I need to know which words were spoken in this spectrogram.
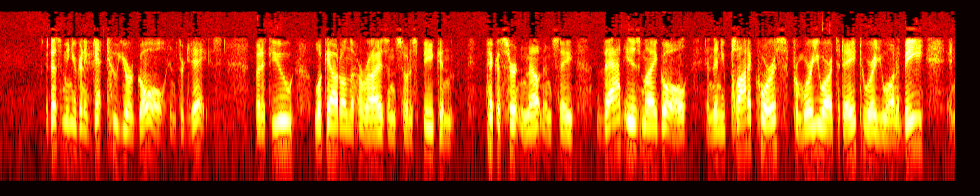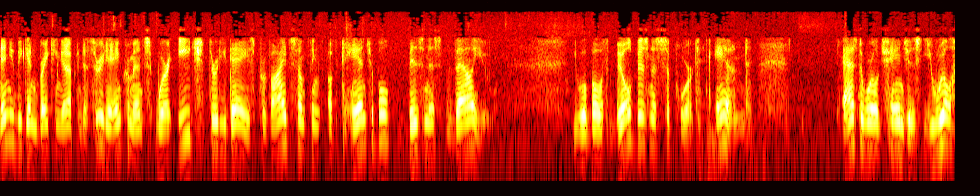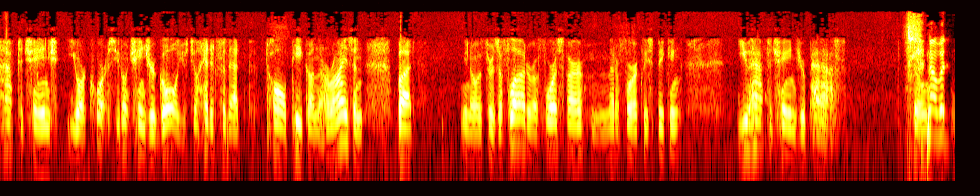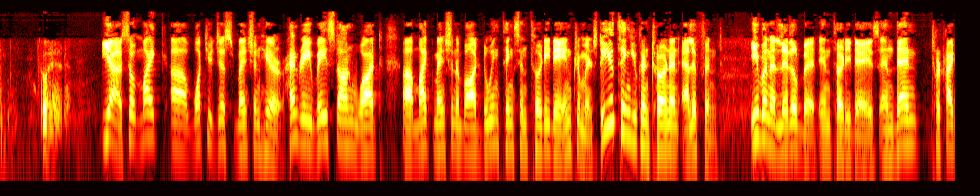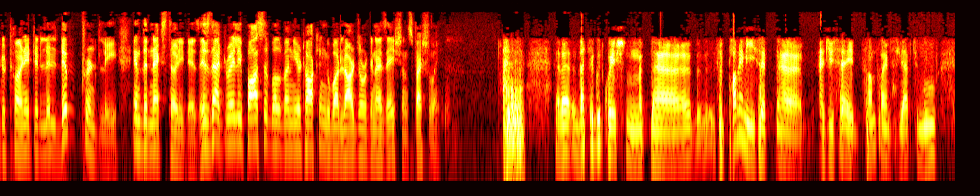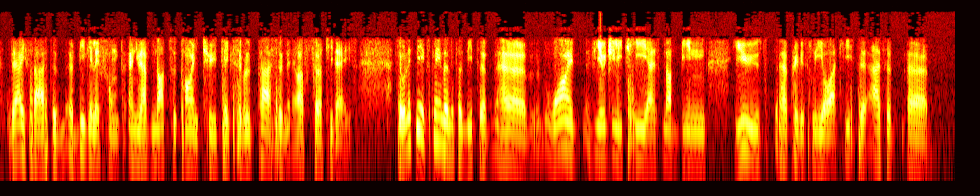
It doesn't mean you're going to get to your goal in 30 days. But if you look out on the horizon, so to speak, and pick a certain mountain and say, that is my goal, and then you plot a course from where you are today to where you want to be, and then you begin breaking it up into 30 day increments where each 30 days provides something of tangible business value you will both build business support and as the world changes, you will have to change your course. You don't change your goal. You're still headed for that tall peak on the horizon. But, you know, if there's a flood or a forest fire, metaphorically speaking, you have to change your path. So, no, but go ahead. Yeah. So, Mike, uh, what you just mentioned here, Henry, based on what uh, Mike mentioned about doing things in 30 day increments, do you think you can turn an elephant even a little bit in 30 days and then to try to turn it a little differently in the next 30 days? Is that really possible when you're talking about large organizations, especially? That's a good question. Uh, the problem is that, uh, as you said, sometimes you have to move very fast, a, a big elephant, and you have not the time to take several passes of 30 days. So let me explain a little bit uh, why the agility has not been used uh, previously, or at least as a uh,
